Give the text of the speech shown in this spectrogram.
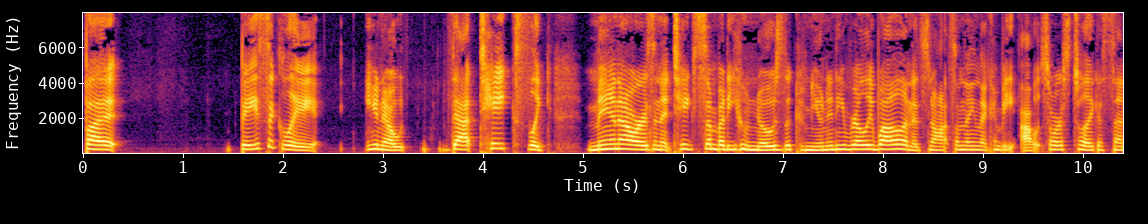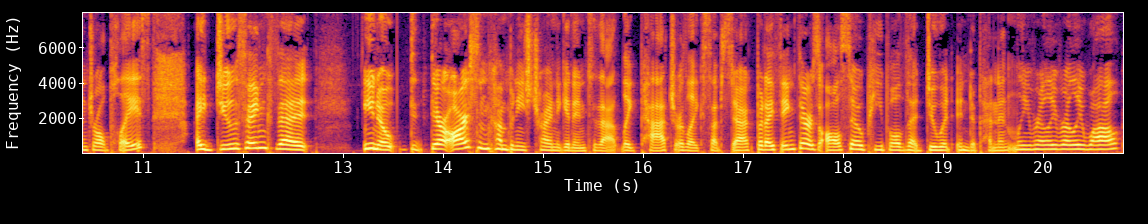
but basically, you know, that takes like man hours and it takes somebody who knows the community really well and it's not something that can be outsourced to like a central place. I do think that you know, th- there are some companies trying to get into that, like Patch or like Substack, but I think there's also people that do it independently really, really well.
